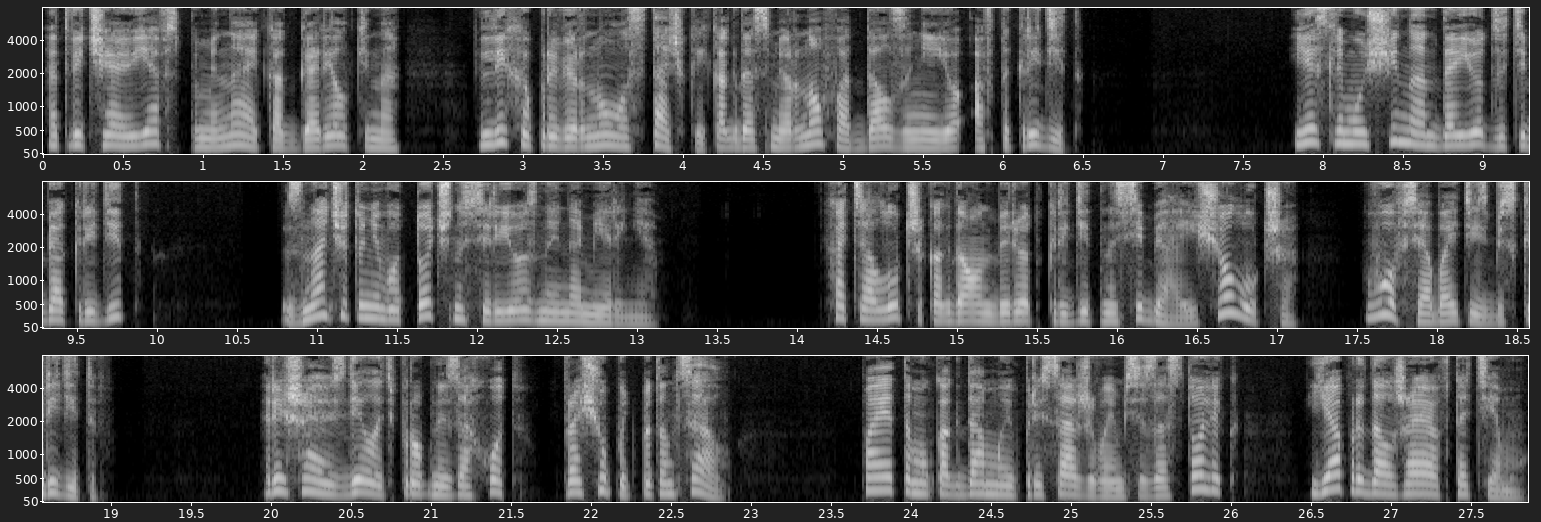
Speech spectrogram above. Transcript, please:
Отвечаю я, вспоминая, как Горелкина лихо провернула с тачкой, когда Смирнов отдал за нее автокредит. Если мужчина отдает за тебя кредит, значит, у него точно серьезные намерения. Хотя лучше, когда он берет кредит на себя, а еще лучше — вовсе обойтись без кредитов. Решаю сделать пробный заход, прощупать потенциал. Поэтому, когда мы присаживаемся за столик, я продолжаю автотему.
